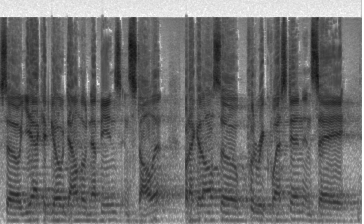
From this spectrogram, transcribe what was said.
So yeah, I could go download NetBeans, install it, but I could also put a request in and say,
